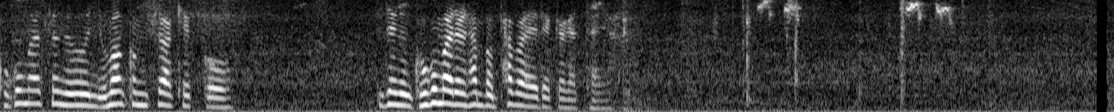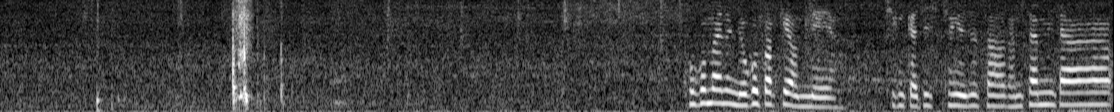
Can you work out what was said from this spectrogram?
고구마 수는 요만큼 수확했고 이제는 고구마를 한번 파봐야 될 것 같아요. 고구마는 요거밖에 없네요. 지금까지 시청해주셔서 감사합니다.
